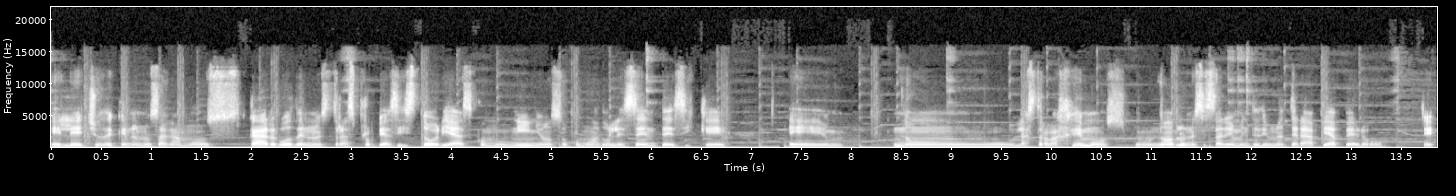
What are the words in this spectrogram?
el hecho de que no nos hagamos cargo de nuestras propias historias como niños o como adolescentes y que eh, no las trabajemos, ¿no? hablo necesariamente de una terapia, pero eh,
